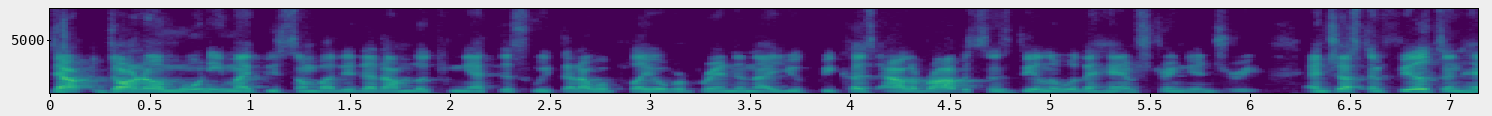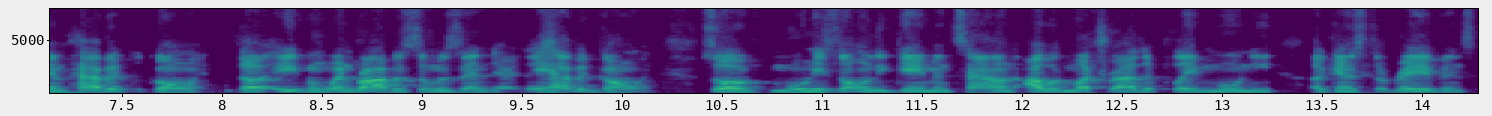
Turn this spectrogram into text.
Dar- Darnell Mooney might be somebody that I'm looking at this week that I would play over Brandon Aiyuk because Allen Robinson's dealing with a hamstring injury, and Justin Fields and him have it going. The, even when Robinson was in there, they have it going. So if Mooney's the only game in town, I would much rather play Mooney against the Ravens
